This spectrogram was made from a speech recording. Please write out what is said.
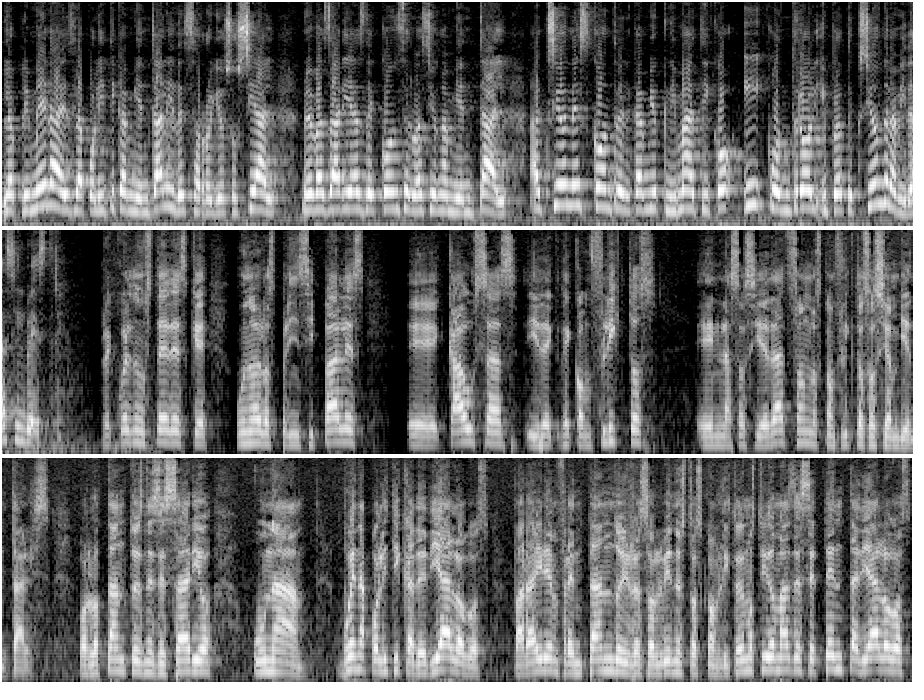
La primera es la política ambiental y desarrollo social, nuevas áreas de conservación ambiental, acciones contra el cambio climático y control y protección de la vida silvestre. Recuerden ustedes que uno de los principales eh, causas y de conflictos en la sociedad son los conflictos socioambientales. Por lo tanto, es necesario una buena política de diálogos para ir enfrentando y resolviendo estos conflictos. Hemos tenido más de 70 diálogos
